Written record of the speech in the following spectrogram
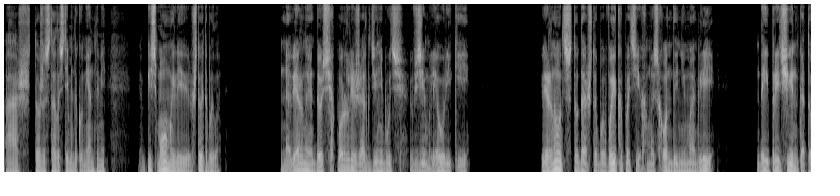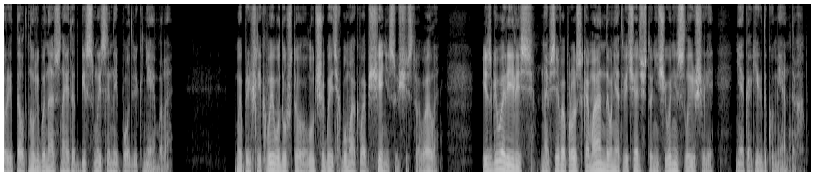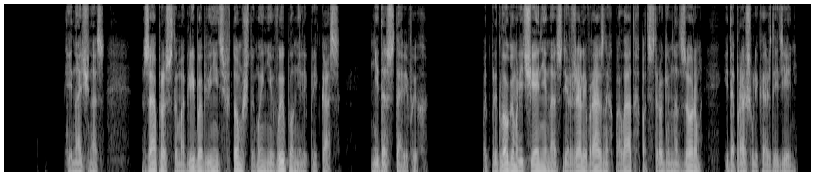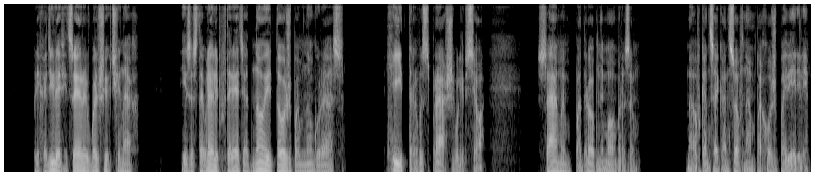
А что же стало с теми документами? Письмом или что это было? Наверное, до сих пор лежат где-нибудь в земле у реки. Вернуться туда, чтобы выкопать их, мы с Хондой не могли. Да и причин, которые толкнули бы нас на этот бессмысленный подвиг, не было. Мы пришли к выводу, что лучше бы этих бумаг вообще не существовало, и сговорились на все вопросы командования отвечать, что ничего не слышали ни о каких документах. Иначе нас запросто могли бы обвинить в том, что мы не выполнили приказ, не доставив их. Под предлогом лечения нас держали в разных палатах под строгим надзором и допрашивали каждый день приходили офицеры в больших чинах и заставляли повторять одно и то же по многу раз. Хитро вы спрашивали все. самым подробным образом. Но в конце концов нам, похоже, поверили.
